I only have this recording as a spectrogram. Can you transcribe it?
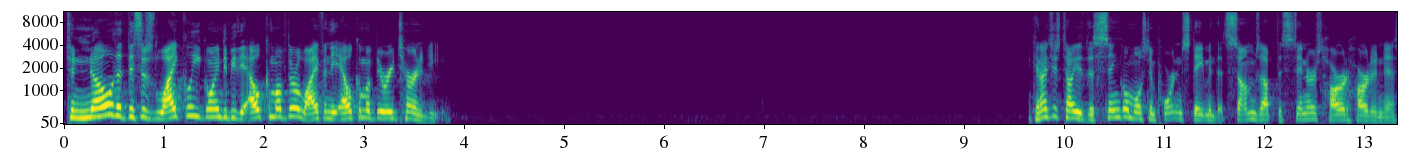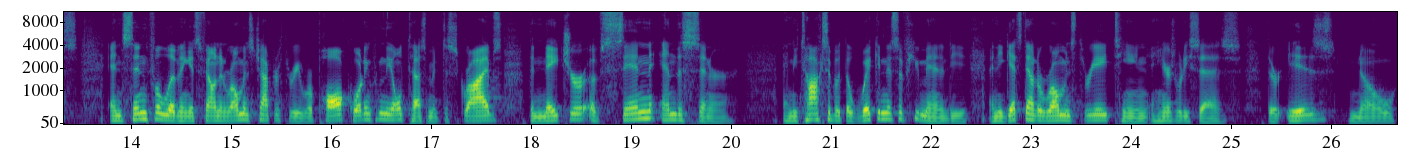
to know that this is likely going to be the outcome of their life and the outcome of their eternity. Can I just tell you the single most important statement that sums up the sinner's hard heartedness and sinful living is found in Romans chapter 3, where Paul, quoting from the Old Testament, describes the nature of sin and the sinner. And he talks about the wickedness of humanity, and he gets down to Romans 3:18, and here's what he says: There is no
